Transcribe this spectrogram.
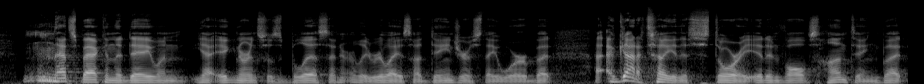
that's back in the day when, yeah, ignorance was bliss. I didn't really realize how dangerous they were. But I, have got to tell you this story. It involves hunting. But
